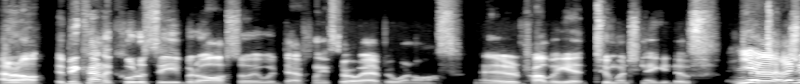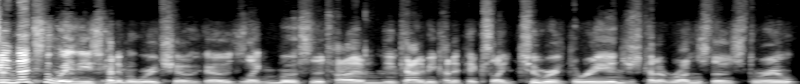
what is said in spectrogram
i don't know it'd be kind of cool to see but also it would definitely throw everyone off and it would probably get too much negative Yeah, I mean that's the way these kind of award shows goes. Like most of the time, the Academy kind of picks like two or three and just kind of runs those through,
